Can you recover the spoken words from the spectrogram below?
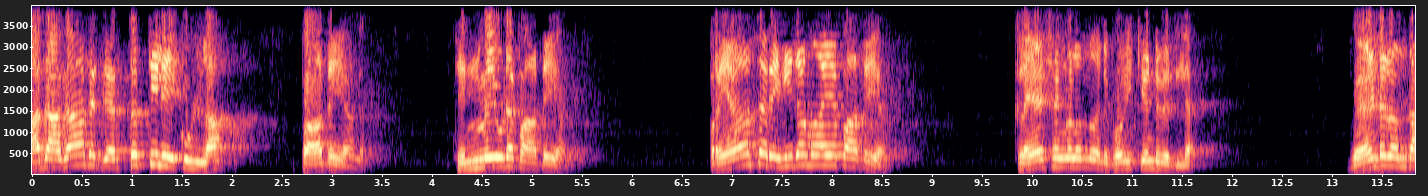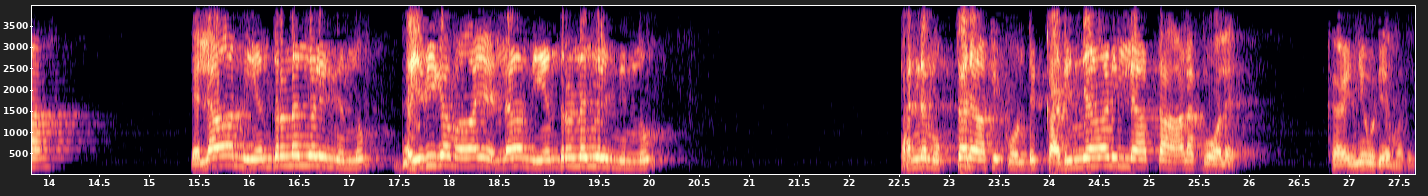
അത് അഗാധ ഗർത്തത്തിലേക്കുള്ള പാതയാണ്. തിന്മയുടെ പാതയാണ്. പ്രയാസരഹിതമായ പാതയാണ്. ക്ലേശങ്ങളൊന്നും അനുഭവിക്കേണ്ടി വരില്ല. വേണ്ടതെന്താ? എല്ലാ നിയന്ത്രണങ്ങളിൽ നിന്നും ദൈവികമായ എല്ലാ നിയന്ത്രണങ്ങളിൽ നിന്നും തന്നെ മുക്തനാക്കിക്കൊണ്ട് കടിഞ്ഞാണില്ലാത്ത ആളെ പോലെ കഴിഞ്ഞുകൂടിയ മതി.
